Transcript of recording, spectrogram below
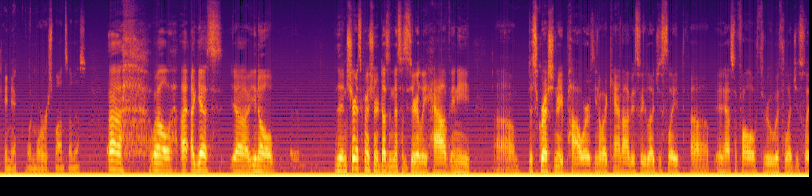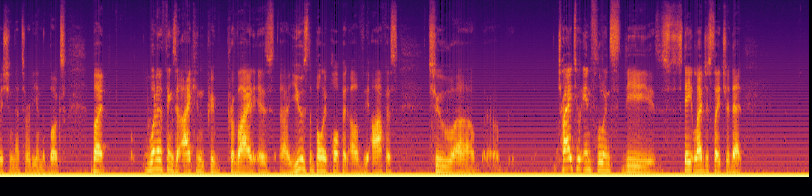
Okay, Nick, one more response on this? Uh, well, I, I guess, uh, you know, the insurance commissioner doesn't necessarily have any uh, discretionary powers. You know, it can't obviously legislate. Uh, it has to follow through with legislation that's already in the books. But one of the things that I can provide is uh, use the bully pulpit of the office to uh, try to influence the state legislature that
